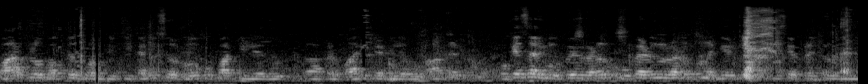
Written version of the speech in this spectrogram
పార్క్లో భక్తులు పంపించి కనీసం రోపు పార్టీ లేదు అక్కడ బారికేడ్ లేవు అక్కడ ఒకేసారి ముప్పై అడుగు ముప్పై అడుగులు అడుగుతున్న గేట్లు తీసే ప్రయత్నం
